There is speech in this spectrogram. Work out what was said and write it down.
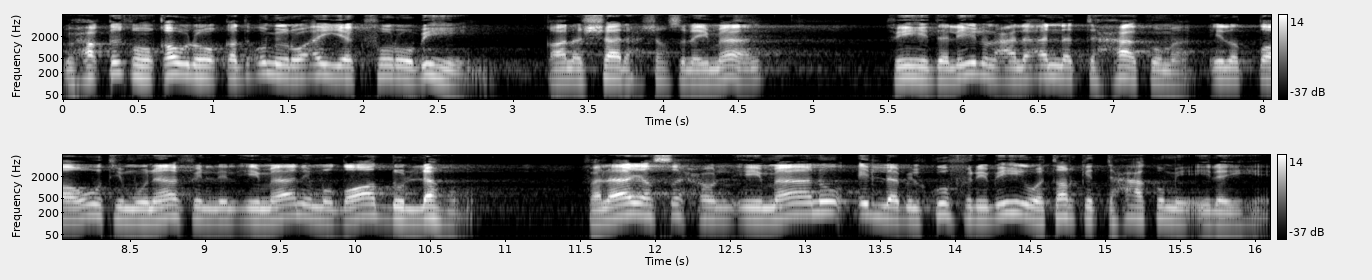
يحققه قوله قد أمروا أن يكفروا به قال الشارح شخص سليمان فيه دليل على أن التحاكم إلى الطاغوت مناف للإيمان مضاد له فلا يصح الإيمان إلا بالكفر به وترك التحاكم إليه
